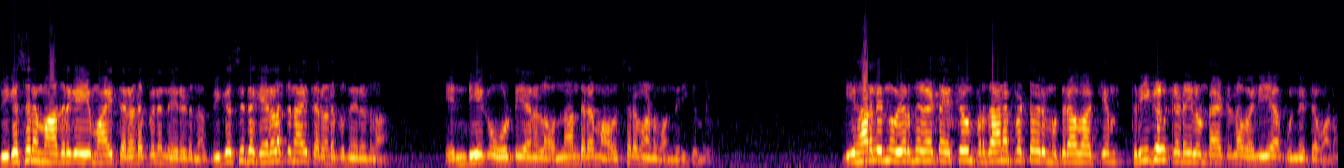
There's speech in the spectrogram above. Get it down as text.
വികസന മാതൃകയുമായി തെരഞ്ഞെടുപ്പിനെ നേരിടുന്ന വികസിത കേരളത്തിനായി തെരഞ്ഞെടുപ്പ് നേരിടുന്ന എൻ ഡി എക്ക് വോട്ട് ചെയ്യാനുള്ള ഒന്നാം തരം അവസരമാണ് വന്നിരിക്കുന്നത്. ബീഹാറിൽ നിന്ന് ഉയർന്നു കേട്ട ഏറ്റവും പ്രധാനപ്പെട്ട ഒരു മുദ്രാവാക്യം സ്ത്രീകൾക്കിടയിൽ ഉണ്ടായിട്ടുള്ള വലിയ മുന്നേറ്റമാണ്.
